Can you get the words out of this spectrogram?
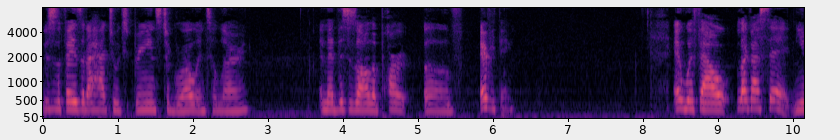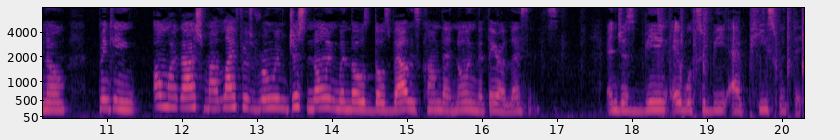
This is a phase that I had to experience to grow and to learn. And that this is all a part of everything. And without, like I said, you know, thinking, oh my gosh, my life is ruined, just knowing when those those valleys come, that knowing that they are lessons and just being able to be at peace with it.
